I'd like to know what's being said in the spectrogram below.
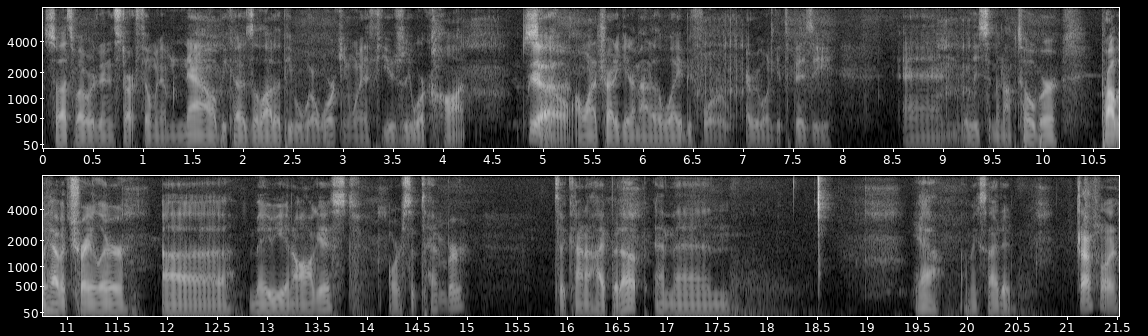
So that's why we're gonna start filming them now because a lot of the people we're working with usually work haunt. So Yeah. I want to try to get them out of the way before everyone gets busy, and release them in October. Probably have a trailer, uh, maybe in August or September, to kind of hype it up, and then yeah, I'm excited. Definitely.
